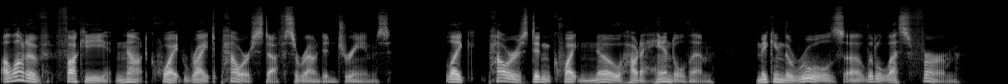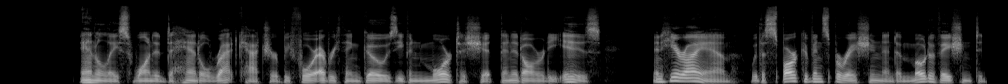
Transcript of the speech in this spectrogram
A lot of fucky, not quite right power stuff surrounded dreams. Like powers didn't quite know how to handle them, making the rules a little less firm. Anelace wanted to handle Ratcatcher before everything goes even more to shit than it already is, and here I am, with a spark of inspiration and a motivation to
